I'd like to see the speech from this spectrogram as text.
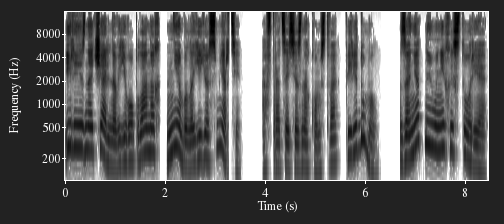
Или изначально в его планах не было ее смерти, а в процессе знакомства передумал. Занятная у них история,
